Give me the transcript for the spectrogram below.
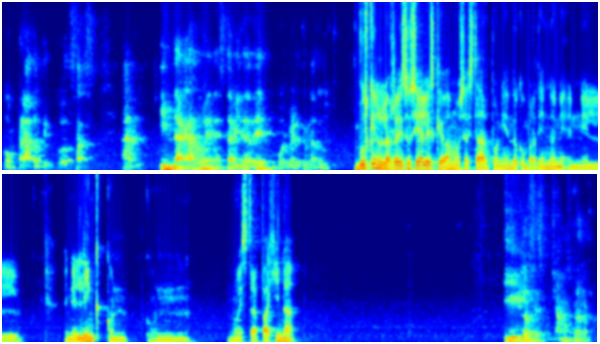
comprado, qué cosas han indagado en esta vida de volverte un adulto. Busquen en las redes sociales que vamos a estar poniendo, compartiendo en, el, en el link con, con nuestra página. Y los escuchamos pronto.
